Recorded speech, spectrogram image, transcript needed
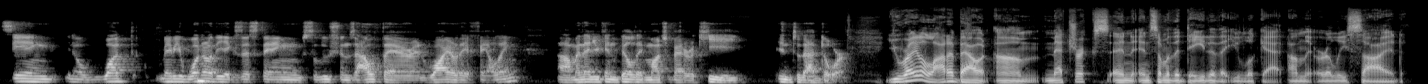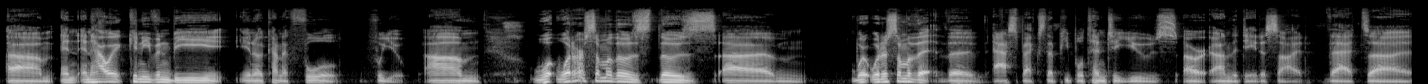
Seeing, you know, what maybe what are the existing solutions out there and why are they failing, um, and then you can build a much better key into that door. You write a lot about um, metrics and, and some of the data that you look at on the early side, um, and and how it can even be you know kind of fool for you. Um, what what are some of those those um, what what are some of the the aspects that people tend to use or on the data side that uh,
